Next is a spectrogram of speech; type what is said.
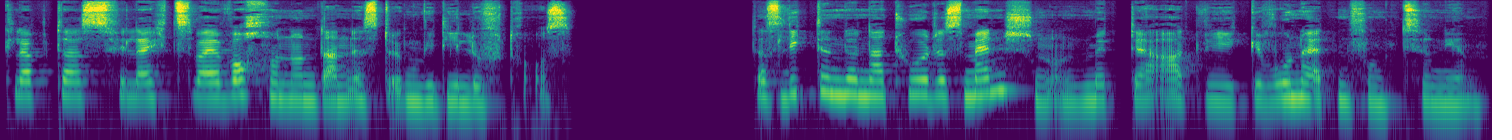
klappt das vielleicht zwei Wochen und dann ist irgendwie die Luft raus. Das liegt in der Natur des Menschen und mit der Art, wie Gewohnheiten funktionieren.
